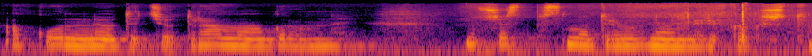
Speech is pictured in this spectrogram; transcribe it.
оконные вот эти вот рамы огромные. Ну, сейчас посмотрим в номере, как что.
